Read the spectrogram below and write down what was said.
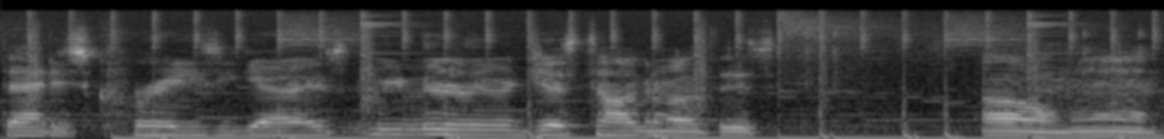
That is crazy, guys. We literally were just talking about this. Oh, man.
